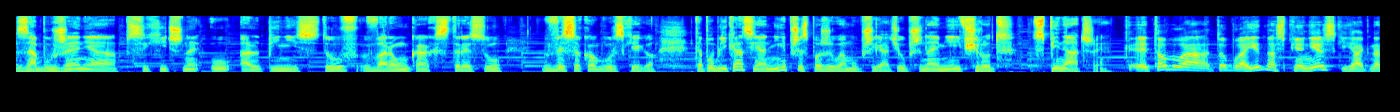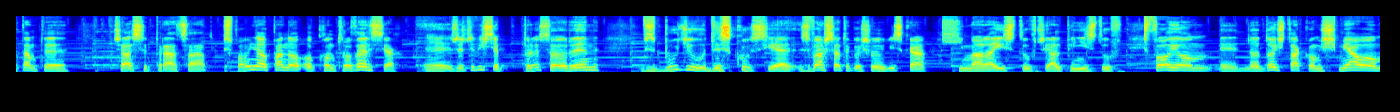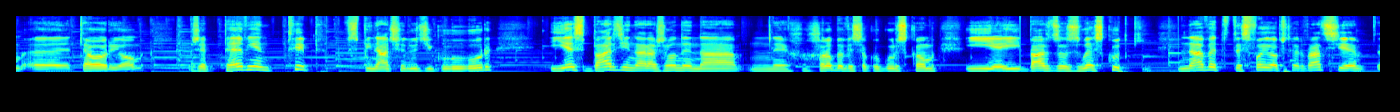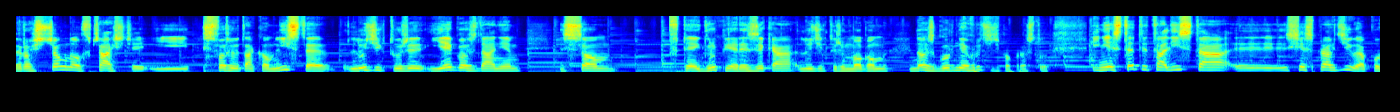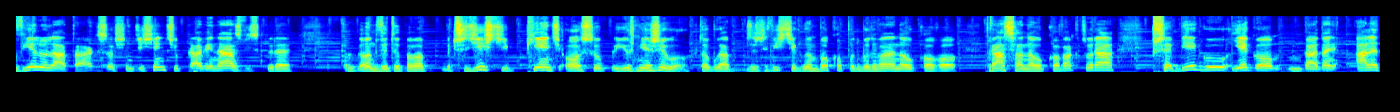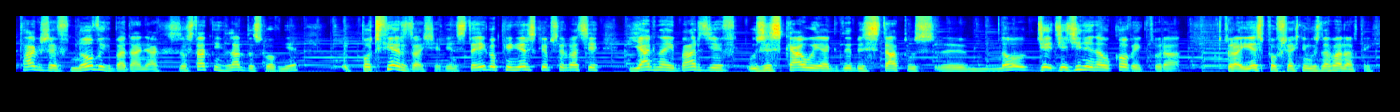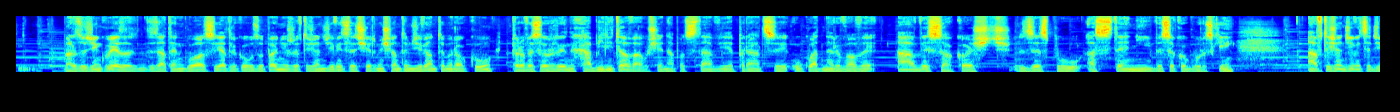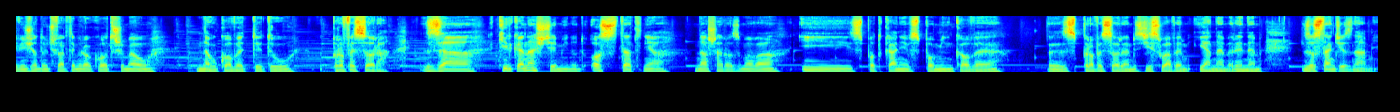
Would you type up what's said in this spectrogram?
Zaburzenia psychiczne u alpinistów w warunkach stresu wysokogórskiego. Ta publikacja nie przysporzyła mu przyjaciół, przynajmniej wśród wspinaczy. E, to była, to była jedna z pionierskich, jak na tamte czasy praca. Wspominał Pan o, o kontrowersjach. E, rzeczywiście profesor Ryn wzbudził dyskusję, zwłaszcza tego środowiska himalaistów czy alpinistów, swoją e, no, dość taką śmiałą teorią, że pewien typ wspinaczy ludzi gór jest bardziej narażony na mm, chorobę wysokogórską i jej bardzo złe skutki. Nawet te swoje obserwacje rozciągnął w czasie i stworzył taką listę ludzi, którzy jego zdaniem są w tej grupie ryzyka ludzi, którzy mogą no, z gór nie wrócić po prostu. I niestety ta lista y, się sprawdziła. Po wielu latach, z 80 prawie nazwisk, które on wytypował 35 osób już nie żyło. To była rzeczywiście głęboko podbudowana naukowo praca naukowa, która w przebiegu jego badań, ale także w nowych badaniach z ostatnich lat dosłownie potwierdza się, więc te jego pionierskie obserwacje jak najbardziej uzyskały jak gdyby status no, dziedziny naukowej, która, która jest powszechnie uznawana w tej chwili. Bardzo dziękuję za, za ten głos. Ja tylko uzupełnię, że w 1979 roku profesor Ryn habilitował się na podstawie pracy Układ Nerwowy a Wysokość, zespół Astenii Wysokogórskiej, a w 1994 roku otrzymał naukowy tytuł profesora. Za kilkanaście minut ostatnia nasza rozmowa i spotkanie wspominkowe z profesorem Zdzisławem Janem Rynem. Zostańcie z nami.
